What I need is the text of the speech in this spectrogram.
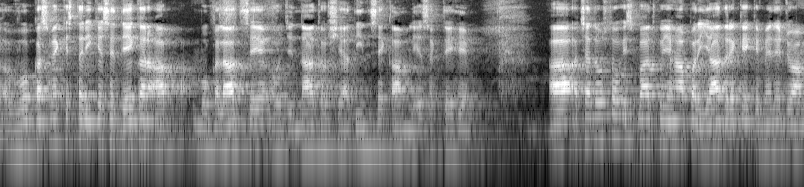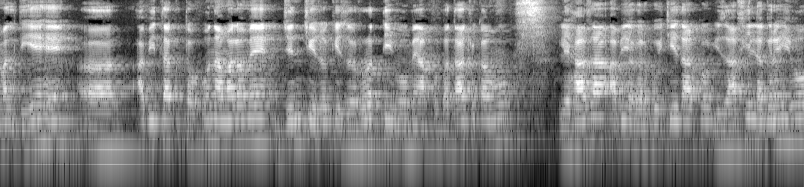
वो कस्में किस तरीके से देकर आप मुकलात से और जन्नात और शयातीन से काम ले सकते हैं। अच्छा दोस्तों, इस बात को यहाँ पर याद रखें कि मैंने जो अमल दिए हैं अभी तक तो उन अमलों में जिन चीज़ों की ज़रूरत थी वो मैं आपको बता चुका हूँ। लिहाजा अभी अगर कोई चीज़ आपको इजाफी लग रही हो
